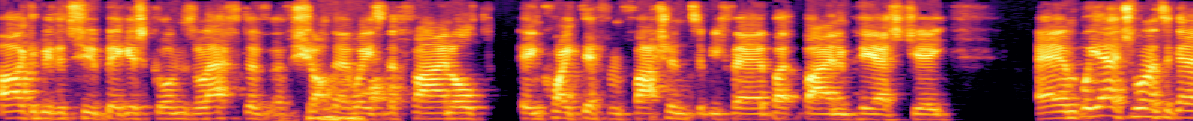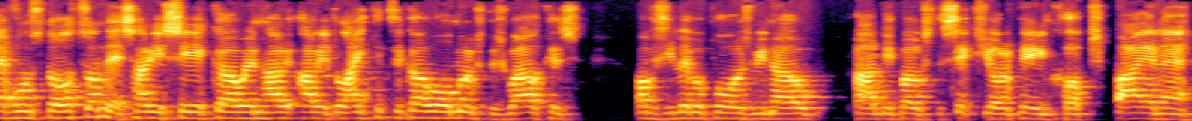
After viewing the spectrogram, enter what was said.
arguably the two biggest guns left have, have shot their way to the final in quite different fashion. To be fair, but Bayern and PSG. Um, but yeah, I just wanted to get everyone's thoughts on this, how you see it going, how, how you'd like it to go almost as well, because obviously Liverpool, as we know, proudly boast the six European Cups. Bayern are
